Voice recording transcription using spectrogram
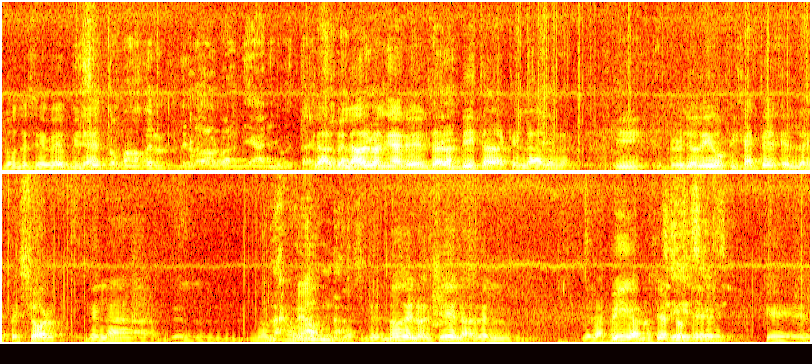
donde se ve, mirá, Ese tomado del, del lado del balneario. Está claro, del lado del balneario, el Sí. zarandista de aquel lado. Y, pero yo digo, fíjate el espesor de la, del, los Las de- no de los sí, de, la- del- de las vigas, ¿no es cierto? Sí, que, sí, sí. que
